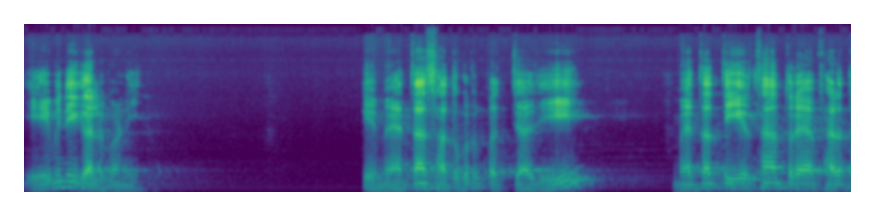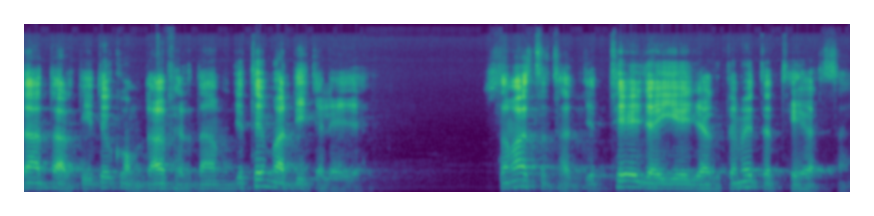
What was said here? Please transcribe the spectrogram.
ਇਹ ਵੀ ਨਹੀਂ ਗੱਲ ਬਣੀ ਕਿ ਮੈਂ ਤਾਂ ਸਤਿਗੁਰ ਬੱਚਾ ਜੀ ਮੈਂ ਤਾਂ ਤੀਰਥਾਂ ਤੁਰਿਆ ਫਿਰਦਾ ਧਰਤੀ ਤੇ ਘੁੰਮਦਾ ਫਿਰਦਾ ਜਿੱਥੇ ਮਰਜ਼ੀ ਚਲੇ ਜਾ ਸਮਸਤ ਸਤ ਜਿੱਥੇ ਜਾਈਏ ਜਗਤ ਮੇ ਤੱਥੇ ਅਰਸਾਂ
